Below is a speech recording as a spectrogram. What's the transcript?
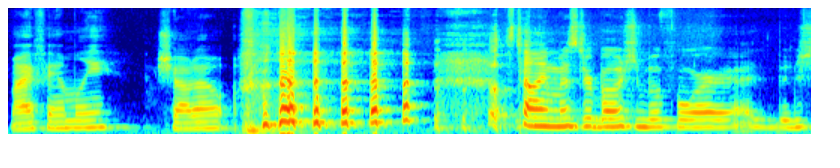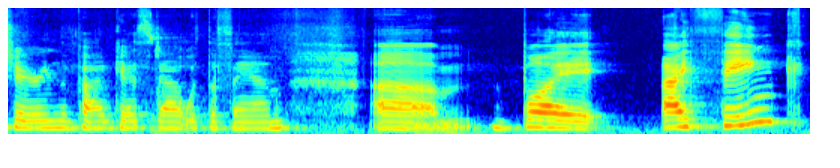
my family. Shout out. I was telling Mr. Bocian before I've been sharing the podcast out with the fam. Um, but I think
